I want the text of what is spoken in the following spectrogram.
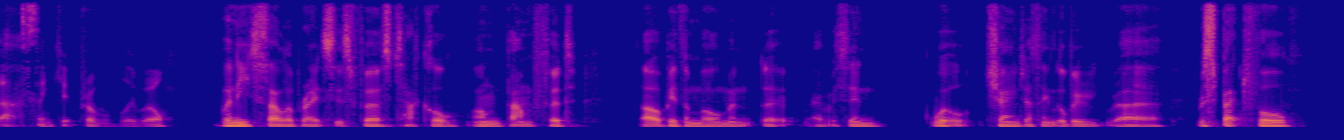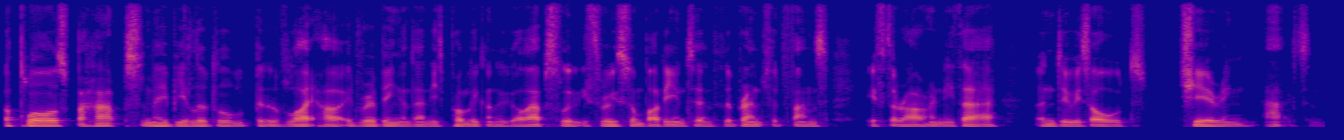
I think it probably will. when he celebrates his first tackle on Bamford, that'll be the moment that everything will change. I think there'll be uh, respectful applause, perhaps, maybe a little bit of light-hearted ribbing, and then he's probably going to go absolutely through somebody in terms of the Brentford fans, if there are any there, and do his old cheering act. And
